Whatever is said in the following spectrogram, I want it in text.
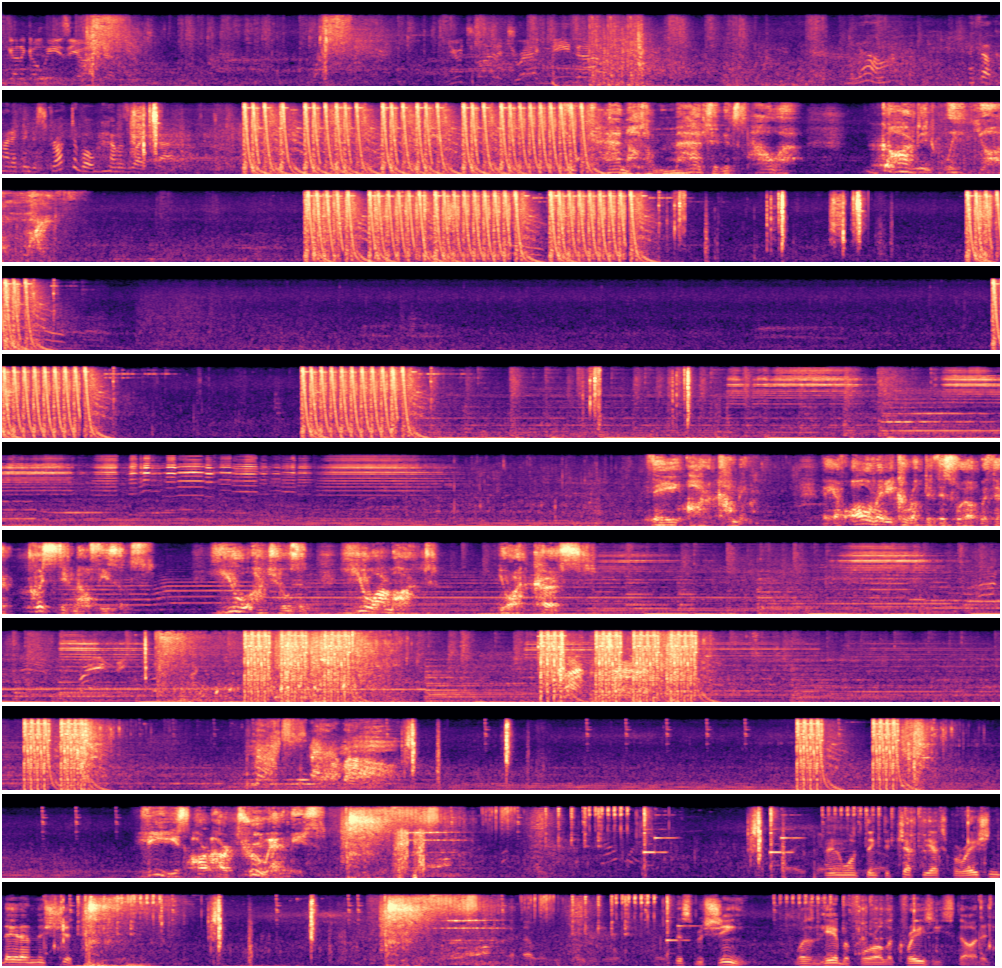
Ain't gonna go easy on you. You try to drag me down? You know, I felt kind of indestructible when I was like that. You cannot imagine its power. Guard it with your life. They are coming. They have already corrupted this world with their twisted malfeasance. You are chosen. You are marked. You are cursed. These are our true enemies. Anyone think to check the expiration date on this shit? This machine wasn't here before all the crazy started.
